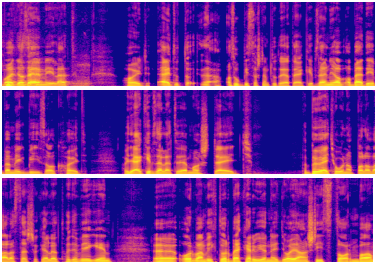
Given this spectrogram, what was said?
vagy az elmélet, hogy el tudta, az UB biztos nem tud olyat elképzelni, a, a bedében még bízok, hogy, hogy elképzelhetően most egy bő egy hónappal a választások előtt, hogy a végén Orbán Viktor bekerüljön egy olyan shitstormba,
